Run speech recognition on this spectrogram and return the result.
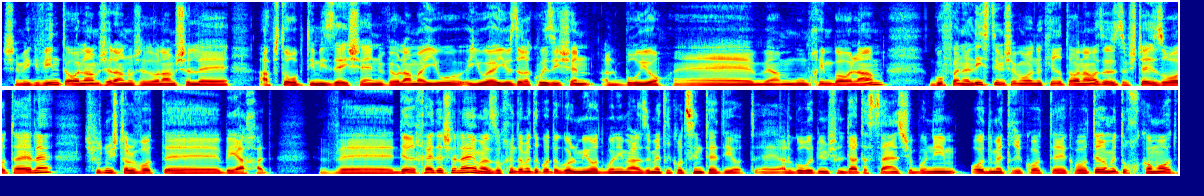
שמבין את העולם שלנו שזה עולם של App Store Optimization ועולם ה-UA user acquisition על בוריו אה, המומחים בעולם גוף אנליסטים שמאוד מכיר את העולם הזה זה שתי זרועות האלה שפשוט משתלבות אה, ביחד. ודרך הידע שלהם אז לוקחים את המטריקות הגולמיות בונים על זה מטריקות סינתטיות אה, אלגוריתמים של data science שבונים עוד מטריקות אה, כבר יותר מתוחכמות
